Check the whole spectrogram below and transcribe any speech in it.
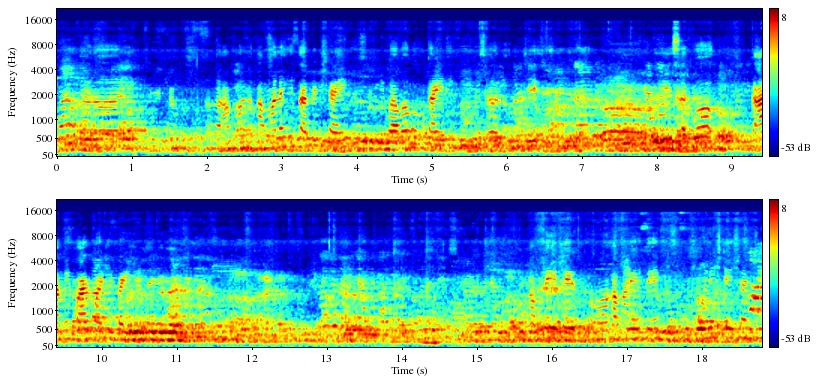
तर आम्हा आम्हाला हीच अपेक्षा आहे की बाबा भाऊ सर म्हणजे हे सर्व कामे पार पाडली पाहिजे. आपल्या इथे आपल्या इथे पोलीस स्टेशनची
